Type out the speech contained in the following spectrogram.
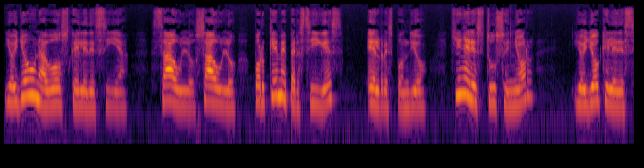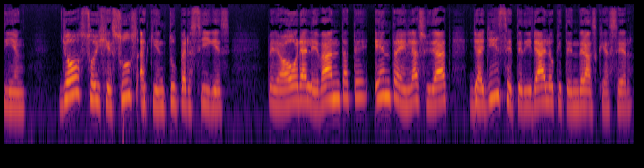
y oyó una voz que le decía Saulo, Saulo, ¿por qué me persigues? Él respondió, ¿Quién eres tú, Señor? Y oyó que le decían, Yo soy Jesús a quien tú persigues. Pero ahora levántate, entra en la ciudad, y allí se te dirá lo que tendrás que hacer.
